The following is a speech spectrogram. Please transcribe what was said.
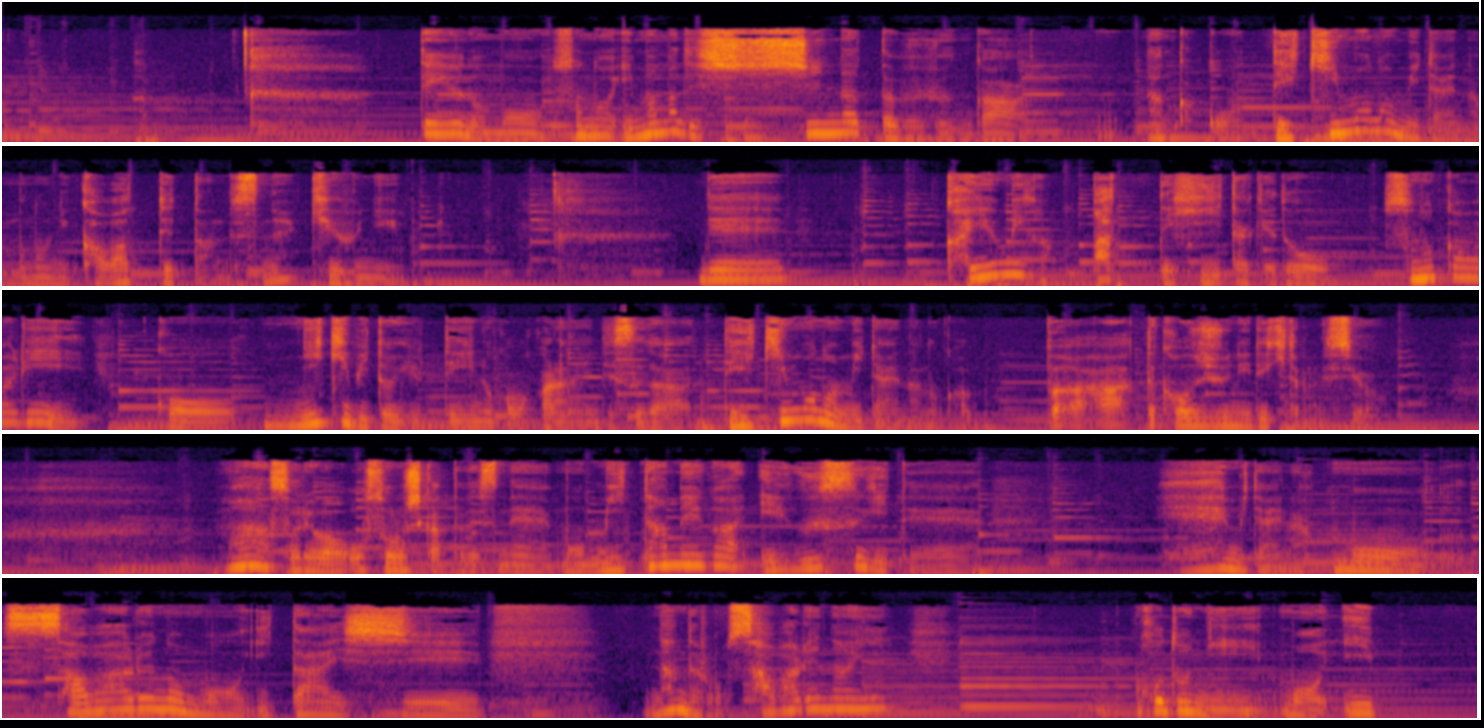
ていうのもその今まで湿疹だった部分がなんかこう出来物みたいなもの変わってったんですね急に。でかゆみがバッて引いたけどその代わりこうニキビと言っていいのかわからないんですが出来物みたいなのがバーって顔中にできたんですよ。まあそれは恐ろしかったですねもう見た目がえぐすぎてえー、みたいなもう触るのも痛いしなんだろう触れないほどにもういっ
